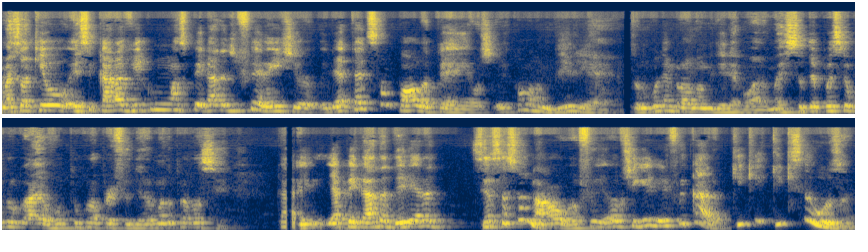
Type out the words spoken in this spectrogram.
Mas só que eu, esse cara vinha com umas pegadas diferentes. Ele é até de São Paulo, até. Eu, qual é o nome dele? É, eu não vou lembrar o nome dele agora, mas se, depois se eu procurar, eu vou procurar o perfil dele, eu mando para você. Cara, e a pegada dele era sensacional. Eu, fui, eu cheguei nele e falei, cara, o que, que, que, você usa?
